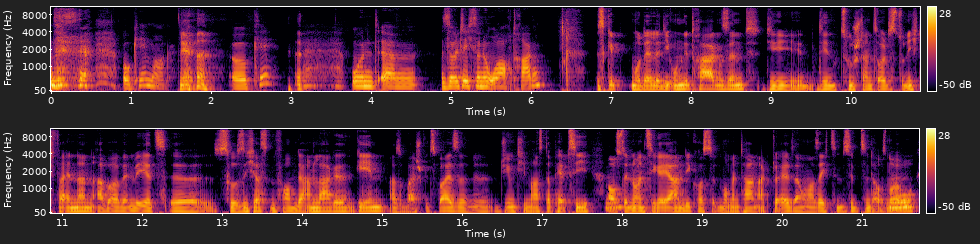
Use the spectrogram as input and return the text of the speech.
Okay, Marc. Ja. Okay. Und ähm, sollte ich so eine Uhr auch tragen? Es gibt Modelle, die ungetragen sind, die, den Zustand solltest du nicht verändern, aber wenn wir jetzt äh, zur sichersten Form der Anlage gehen, also beispielsweise eine GMT Master Pepsi aus den 90er Jahren, die kostet momentan aktuell, sagen wir mal, 16.000 bis 17.000 Euro.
